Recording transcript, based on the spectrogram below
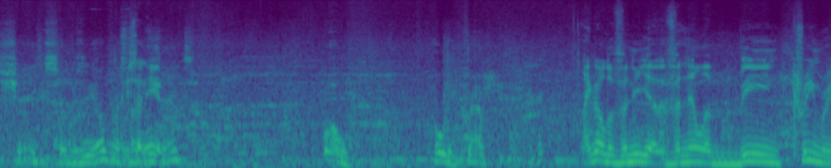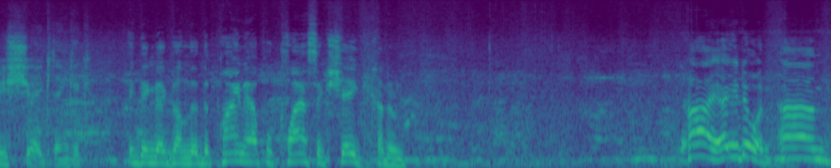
Shakes, hebben ze die ook? Wat die staan hier. Shakes? Wow. Holy crap. Ik wil de vanille, vanille bean creamery shake, denk ik. Ik denk dat ik dan de, de Pineapple Classic Shake ga doen. Hi, how you doing? Um,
